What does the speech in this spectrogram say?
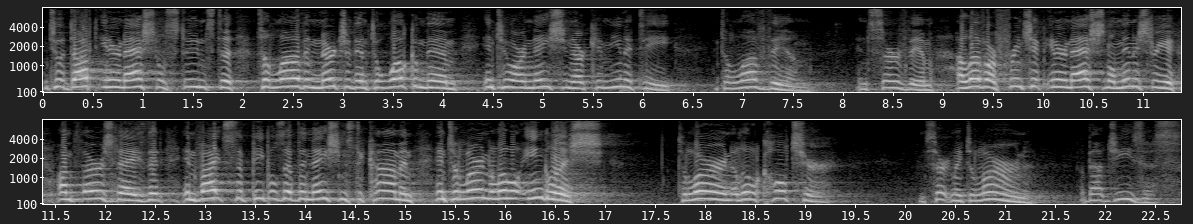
and to adopt international students, to, to love and nurture them, to welcome them into our nation, our community, and to love them and serve them. I love our Friendship International ministry on Thursdays that invites the peoples of the nations to come and, and to learn a little English, to learn a little culture, and certainly to learn about Jesus.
